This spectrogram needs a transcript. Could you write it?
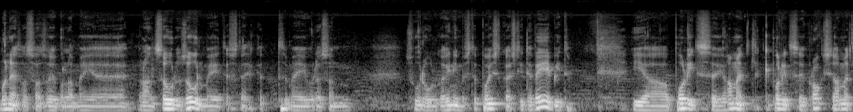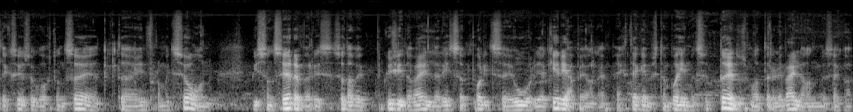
mõnes osas võib-olla meie, ma olen soul, soul meediast ehk et meie juures on suure hulga inimeste postkastid ja veebid. ja politsei ametlik, politsei proksi ametlik seisukoht on see, et äh, informatsioon, mis on serveris, seda võib küsida välja lihtsalt politsei uurija kirja peale ehk tegemist on põhimõtteliselt tõendusmaterjali väljaandmisega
